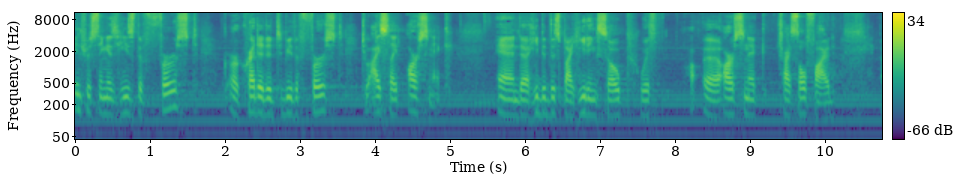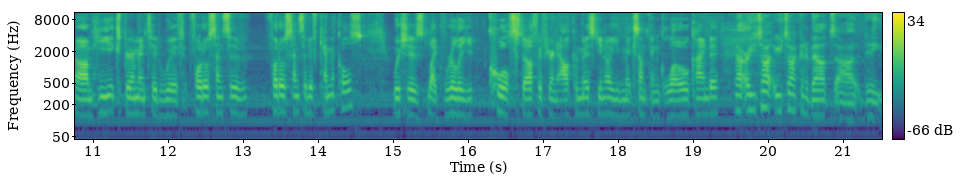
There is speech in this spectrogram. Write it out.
interesting is he's the first, or credited to be the first, to isolate arsenic, and uh, he did this by heating soap with uh, arsenic trisulfide. Um, he experimented with photosensitive photosensitive chemicals, which is like really cool stuff. If you're an alchemist, you know, you make something glow, kind of. Now, are you, talk, are you talking about uh, the,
